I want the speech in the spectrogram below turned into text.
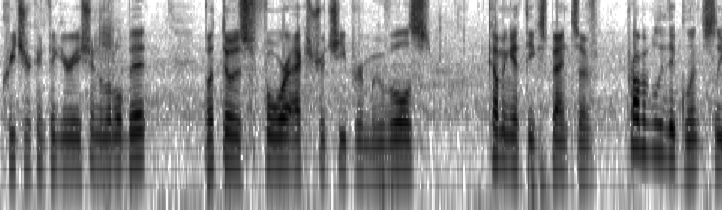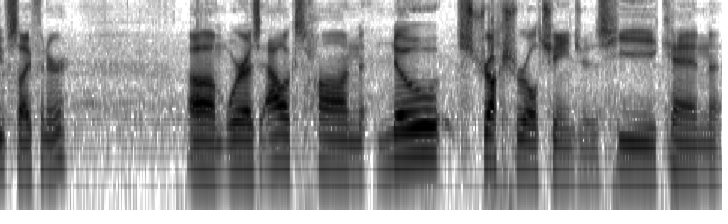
creature configuration a little bit. But those four extra cheap removals coming at the expense of probably the glint sleeve siphoner um, whereas Alex Hahn, no structural changes. He can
